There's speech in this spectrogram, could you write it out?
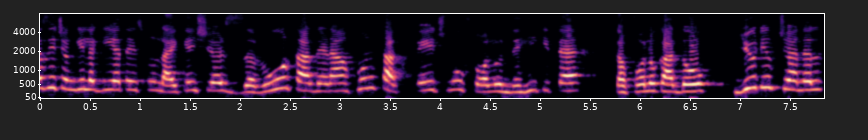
ਅੱਜ ਹੀ ਚੰਗੀ ਲੱਗੀ ਹੈ ਤਾਂ ਇਸ ਨੂੰ ਲਾਈਕ ਐਂਡ ਸ਼ੇਅਰ ਜ਼ਰੂਰ ਕਰ ਦੇਣਾ। ਹੁਣ ਤੱਕ ਪੇਜ ਨੂੰ ਫੋਲੋ ਨਹੀਂ ਕੀਤਾ ਹੈ, ਤਾਂ ਫੋਲੋ ਕਰ ਦਿਓ। YouTube channel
